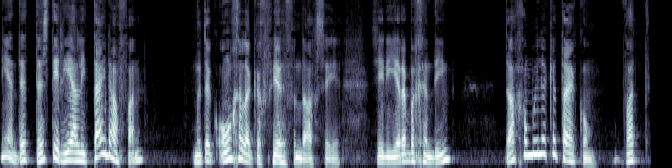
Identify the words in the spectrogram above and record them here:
Nee, dit dis die realiteit daarvan. Moet ek ongelukkig vir jou vandag sê, as jy die Here begin dien, dan gaan moeilike tye kom. Wat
